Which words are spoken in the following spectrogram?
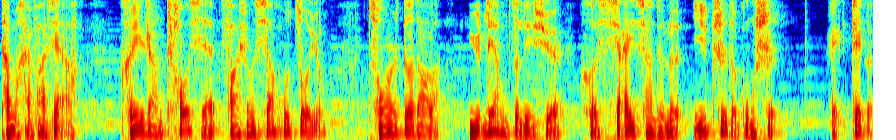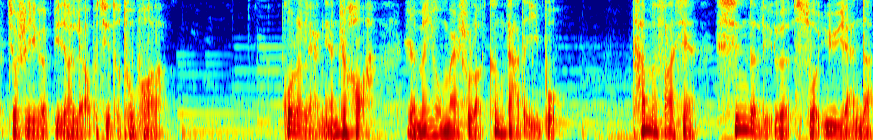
他们还发现啊，可以让超弦发生相互作用，从而得到了与量子力学和狭义相对论一致的公式。哎，这个就是一个比较了不起的突破了。过了两年之后啊，人们又迈出了更大的一步。他们发现，新的理论所预言的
